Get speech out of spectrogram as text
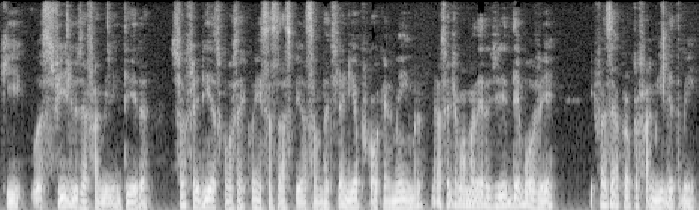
que os filhos e a família inteira sofreria as consequências da aspiração da tirania por qualquer membro, ou seja, uma maneira de demover e fazer a própria família também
